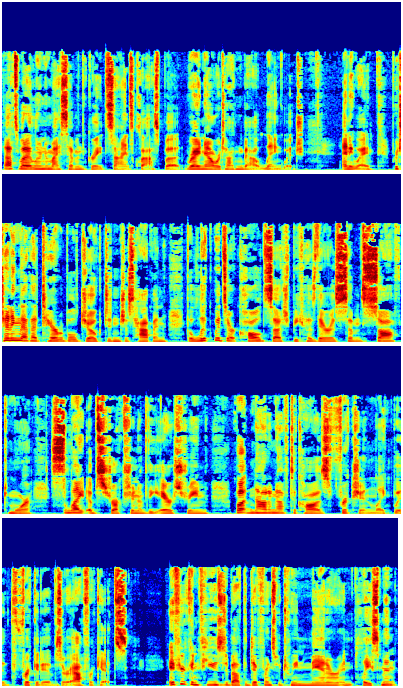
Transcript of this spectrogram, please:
That's what I learned in my seventh grade science class, but right now we're talking about language. Anyway, pretending that that terrible joke didn't just happen, the liquids are called such because there is some soft, more slight obstruction of the airstream, but not enough to cause friction like with fricatives or affricates. If you're confused about the difference between manner and placement,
